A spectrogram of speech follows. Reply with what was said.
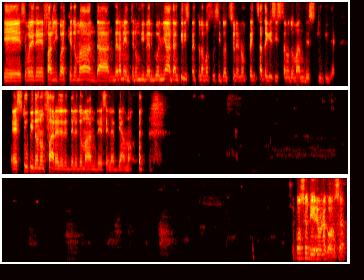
e se volete fargli qualche domanda, veramente non vi vergognate, anche rispetto alla vostra situazione, non pensate che esistano domande stupide è stupido non fare delle, delle domande se le abbiamo. Se posso dire una cosa?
